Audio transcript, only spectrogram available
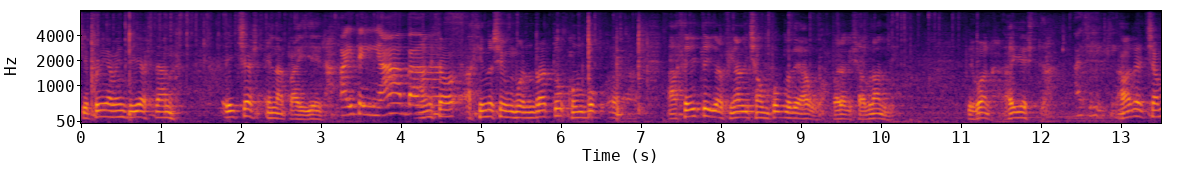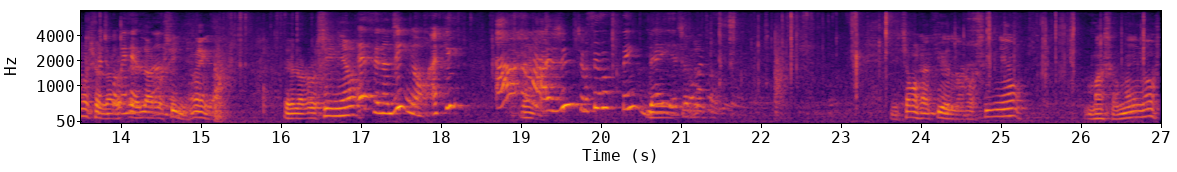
que previamente ya están hechas en la paellera. Aí tem Han estado haciéndose un buen rato con un poco eh, aceite y al final echa un poco de agua para que se ablande. Pero bueno, ahí está. Ahora echamos el, arro- el arrocinho, venga. El arrocinho. É, Fernandinho, aqui. Ah, gente, vocês não têm ideia de como é que Echamos aquí el arrocinho, más o menos,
